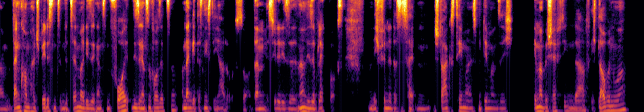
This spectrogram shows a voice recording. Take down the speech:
ähm, dann kommen halt spätestens im Dezember diese ganzen Vor diese ganzen Vorsätze und dann geht das nächste Jahr los. So, und dann ist wieder diese, ne, diese Blackbox. Und ich finde, dass es halt ein starkes Thema ist, mit dem man sich immer beschäftigen darf. Ich glaube nur,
